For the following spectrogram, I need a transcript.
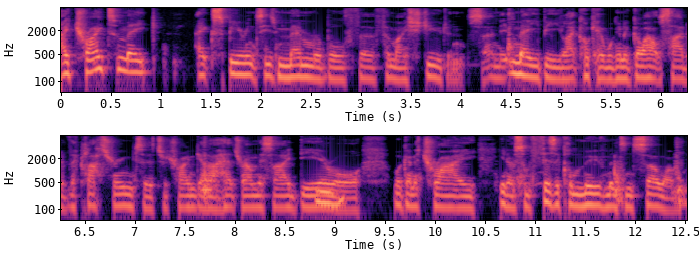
I try to make experiences memorable for for my students and it may be like okay we're going to go outside of the classroom to, to try and get our heads around this idea mm. or we're going to try you know some physical movement and so on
